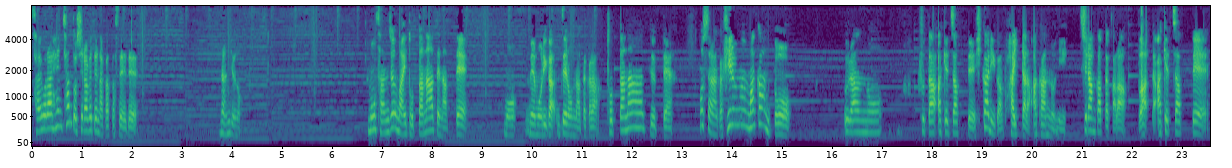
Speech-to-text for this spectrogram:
最後らへんちゃんと調べてなかったせいで、なんていうの？もう30枚取ったなってなって、もうメモリがゼロになったから、取ったなーって言って、そしたらなんかフィルム巻かんと、裏の蓋開けちゃって、光が入ったらあかんのに、知らんかったから、バーって開けちゃって、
